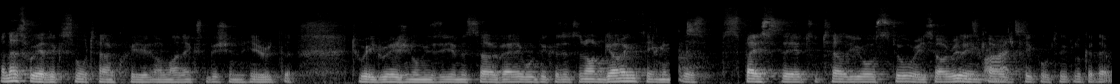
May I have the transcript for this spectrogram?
And that's where the Small Town Queer online exhibition here at the Tweed Regional Museum is so valuable because it's an ongoing thing and there's space there to tell your story. So I really that's encourage right. people to look at that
